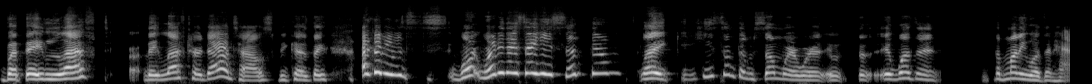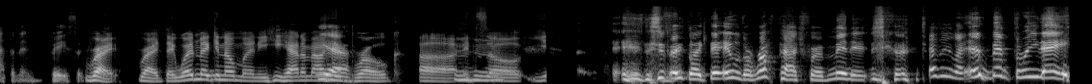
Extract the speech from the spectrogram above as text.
but they left they left her dad's house because they I couldn't even where, where did they say he sent them? Like he sent them somewhere where it it wasn't the money wasn't happening basically. Right, right. They wasn't making no money. He had them out Yeah. here broke. Uh, and Mhm. so yeah, it's like it was a rough patch for a minute. Jesse's like it's been three days.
